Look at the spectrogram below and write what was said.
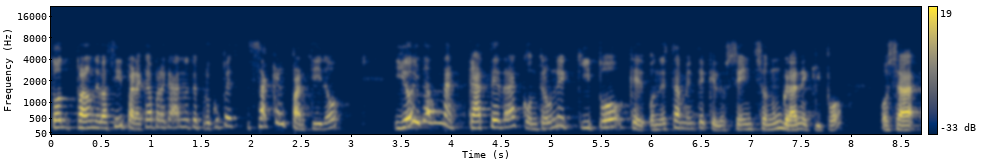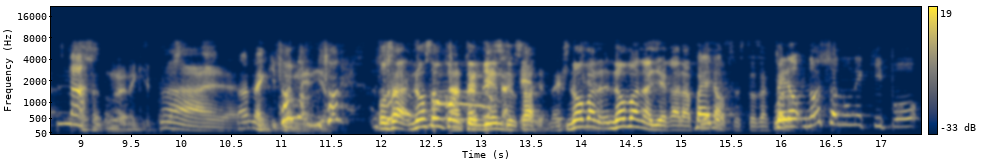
todo, para dónde vas a ir, para acá, para acá, no te preocupes, saca el partido y hoy da una cátedra contra un equipo que honestamente que los Saints son un gran equipo, o sea, No son un gran equipo. Ay. Son un equipo son, medio. son- O sea, no son contendientes, o sea, no van, no van a llegar a Bueno, playoffs, ¿estás de acuerdo? pero no son un equipo,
